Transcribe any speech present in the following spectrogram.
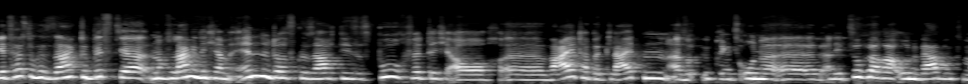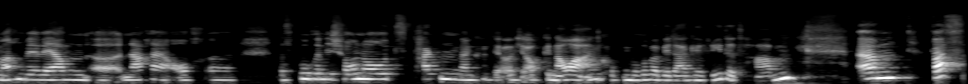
Jetzt hast du gesagt, du bist ja noch lange nicht am Ende. Du hast gesagt, dieses Buch wird dich auch äh, weiter begleiten. Also übrigens ohne äh, an die Zuhörer, ohne Werbung zu machen. Wir werden äh, nachher auch äh, das Buch in die Show Notes packen. Dann könnt ihr euch auch genauer angucken, worüber wir da geredet haben. Ähm, was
